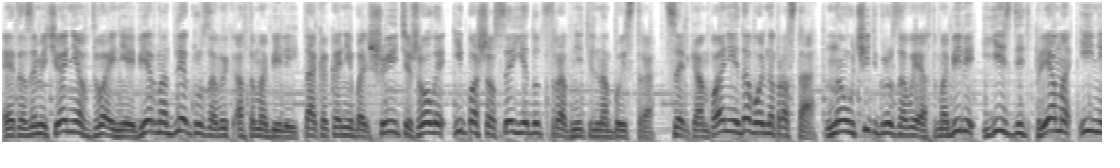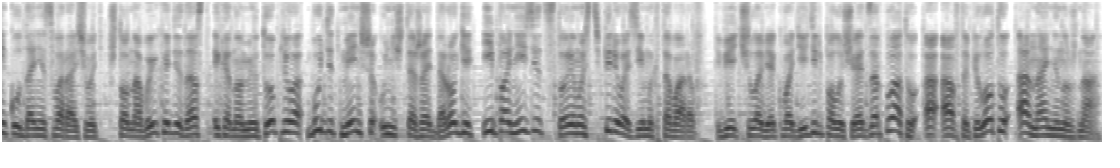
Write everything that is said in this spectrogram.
Это замечание вдвойне верно для грузовых автомобилей, так как они большие, тяжелые и по шоссе едут сравнительно быстро. Цель компании довольно проста – научить грузовые автомобили ездить прямо и никуда не сворачивать, что на выходе даст экономию топлива, будет меньше уничтожать дороги и понизит стоимость перевозимых товаров. Ведь человек-водитель получает зарплату, а автопилоту она не нужна.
